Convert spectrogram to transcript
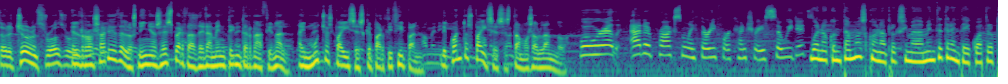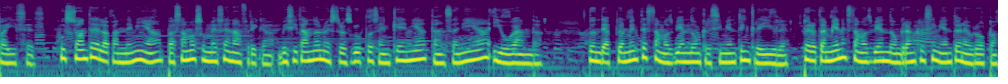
El Rosario de los Niños es verdaderamente internacional. Hay muchos países que participan. ¿De cuántos países estamos hablando? Bueno, contamos con aproximadamente 34 países. Justo antes de la pandemia, pasamos un mes en África, visitando nuestros grupos en Kenia, Tanzania y Uganda donde actualmente estamos viendo un crecimiento increíble, pero también estamos viendo un gran crecimiento en Europa.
